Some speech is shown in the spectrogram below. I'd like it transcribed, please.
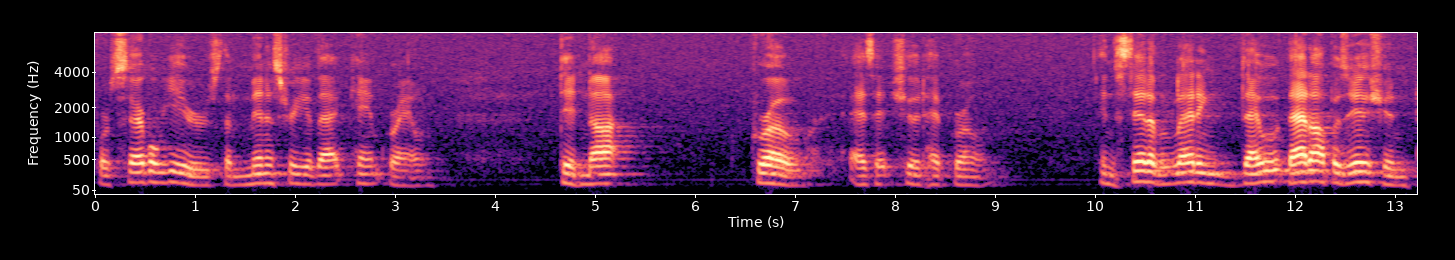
for several years, the ministry of that campground did not grow as it should have grown. Instead of letting that opposition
